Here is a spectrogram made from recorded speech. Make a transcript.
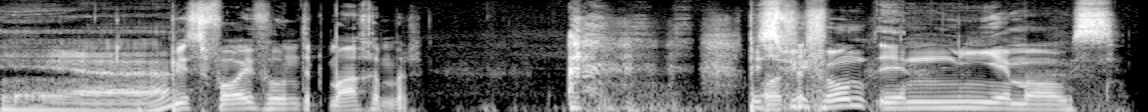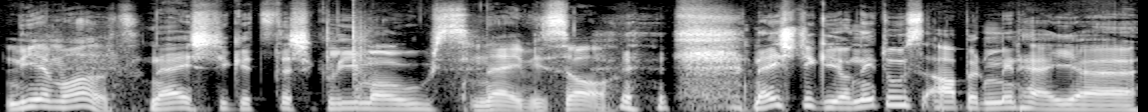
Ja. Bis 500 machen wir. Bis Oder- 500? Ja, niemals. Niemals. Nein, steige jetzt das gleich mal aus. Nein, wieso? Nein, steige ja nicht aus, aber wir haben... Äh,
